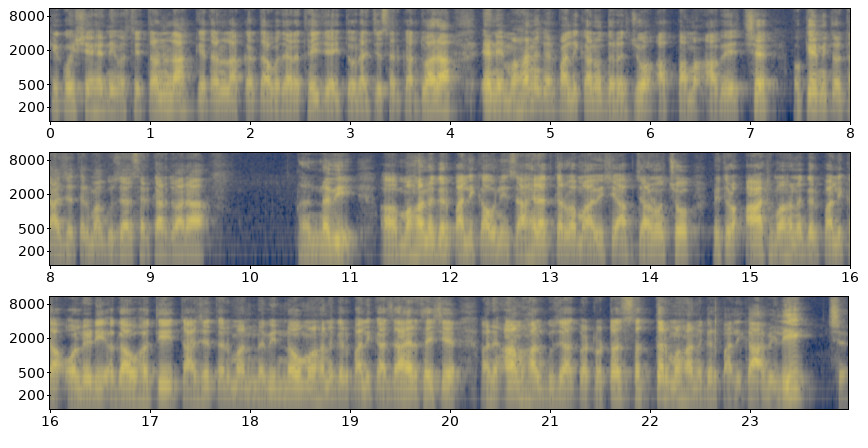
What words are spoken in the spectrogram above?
કે કોઈ શહેરની વસ્તી ત્રણ લાખ કે ત્રણ લાખ કરતાં વધારે થઈ જાય તો રાજ્ય સરકાર દ્વારા એને મહાનગરપાલિકાનો દરજ્જો આપવામાં આવે છે. ઓકે મિત્રો, તાજેતરમાં ગુજરાત સરકાર દ્વારા નવી મહાનગરપાલિકાઓની જાહેરાત કરવામાં આવી છે. આપ જાણો છો, મિત્રો, આઠ મહાનગરપાલિકા ઓલરેડી અગાઉ હતી. તાજેતરમાં નવી નવ મહાનગરપાલિકા જાહેર થઈ છે અને આમ હાલ ગુજરાતમાં ટોટલ સત્તર મહાનગરપાલિકા આવેલી છે.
